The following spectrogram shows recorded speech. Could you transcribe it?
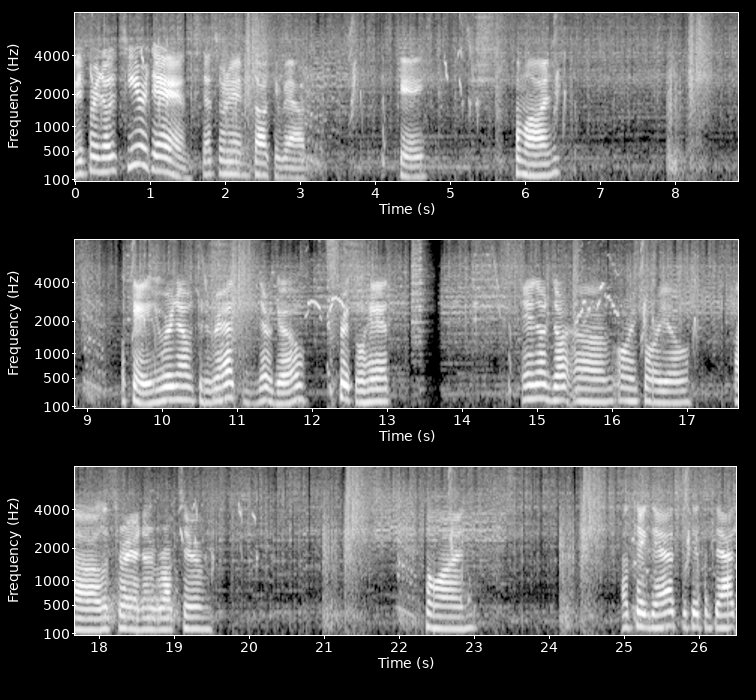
Wait for another tear dance! That's what I'm talking about. Okay. Come on. Okay, we're now to the red. There we go. Critical hit. And another um Oricorio. Uh let's try another rock tomb. Come on. I'll take that because of that.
